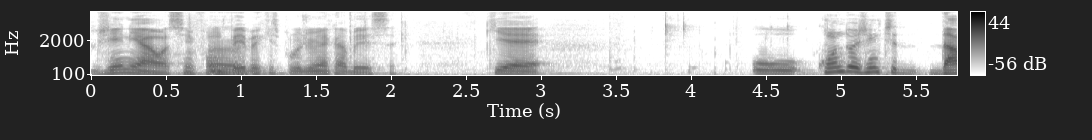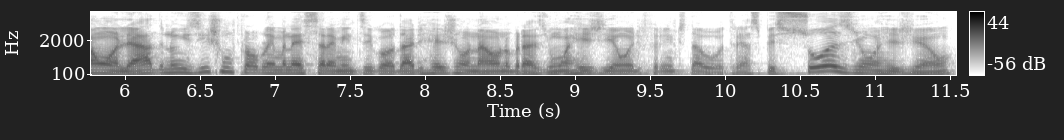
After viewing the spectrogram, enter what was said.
genial, assim, foi um Ah. paper que explodiu minha cabeça. Que é, o, quando a gente dá uma olhada, não existe um problema necessariamente de desigualdade regional no Brasil. Uma região é diferente da outra. As pessoas de uma região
